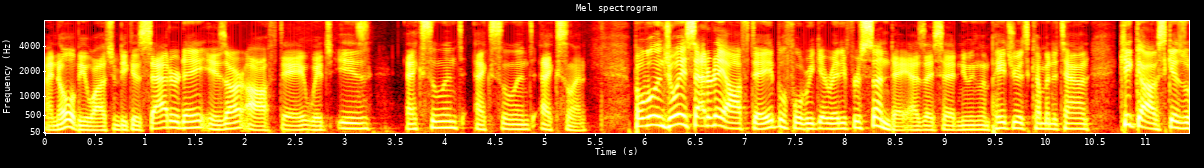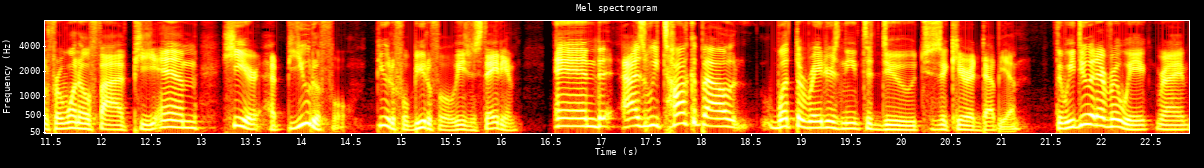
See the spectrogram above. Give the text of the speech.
I know I'll be watching because Saturday is our off day, which is excellent, excellent, excellent. But we'll enjoy a Saturday off day before we get ready for Sunday. As I said, New England Patriots coming to town. Kickoff scheduled for 1:05 p.m. here at beautiful, beautiful, beautiful Allegiant Stadium. And as we talk about what the Raiders need to do to secure a W, that we do it every week, right?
